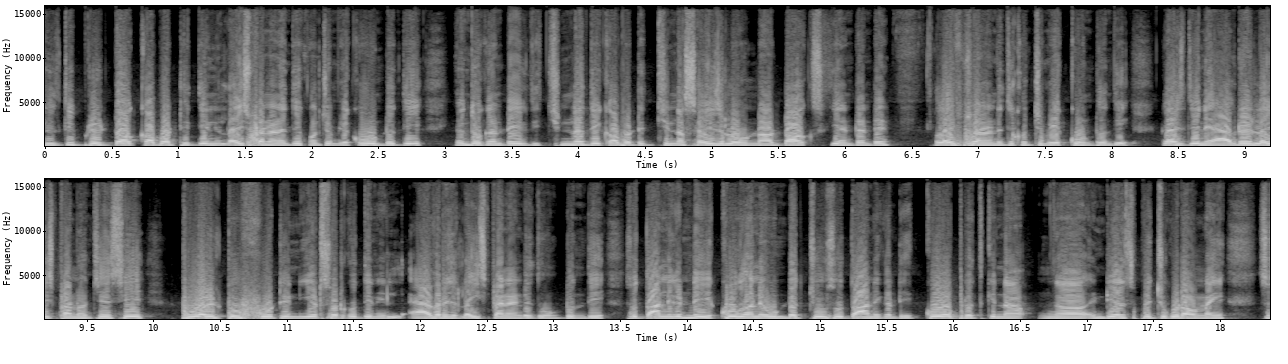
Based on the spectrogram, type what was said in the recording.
హెల్తీ బ్రీడ్ డాగ్ కాబట్టి దీని లైఫ్ స్పాన్ అనేది కొంచెం ఎక్కువ ఉంటుంది. ఎందుకంటే ఇది చిన్నది కాబట్టి చిన్న సైజులో ఉన్న డాగ్స్కి ఏంటంటే లైఫ్ స్పాన్ అనేది కొంచెం ఎక్కువ ఉంటుంది. గైస్ దీని యావరేజ్ లైఫ్ స్పాన్ వచ్చేసి ట్వెల్వ్ టు ఫోర్టీన్ ఇయర్స్ వరకు దీని యావరేజ్ లైఫ్ స్పాన్ అనేది ఉంటుంది. సో దానికంటే ఎక్కువగానే ఉండొచ్చు. సో దానికంటే ఎక్కువ బ్రతికిన ఇండియన్ స్పిచ్ కూడా ఉన్నాయి. సో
